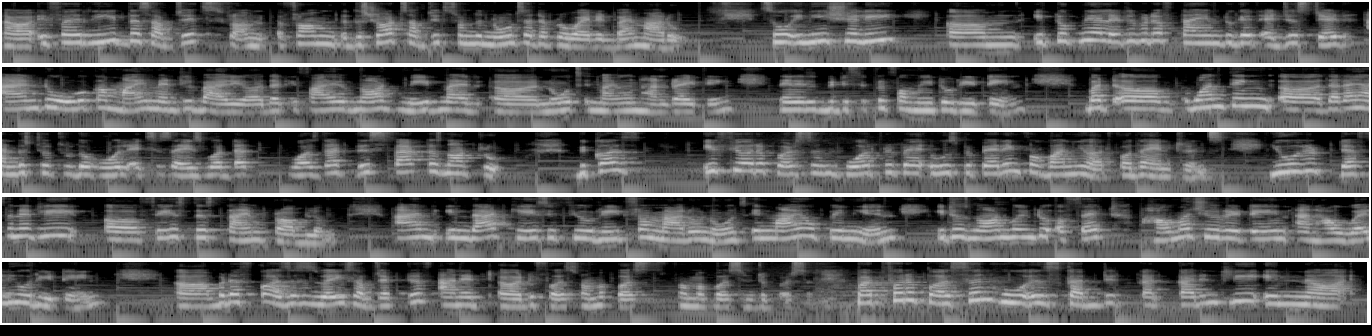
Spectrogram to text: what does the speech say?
uh, if I read the subjects from from the short subjects from the notes that are provided by Marrow. So initially, um, it took me a little bit of time to get adjusted and to overcome my mental barrier that if I have not made my uh, notes in my own handwriting, then it will be difficult for me to retain. But uh, one thing uh, that I understood through the whole exercise was that was that this fact is not true because if you're a person who are prepare who's preparing for one year for the entrance you will definitely uh, face this time problem. And in that case if you read from marrow notes in my opinion it is not going to affect how much you retain and how well you retain. Uh, but of course this is very subjective and it uh, differs from a person from a person to person. But for a person who is currently in uh,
